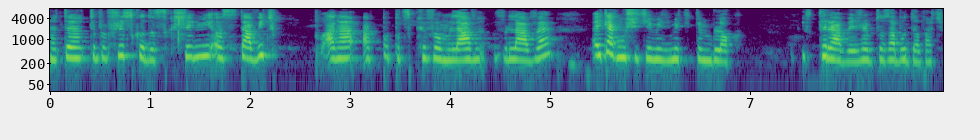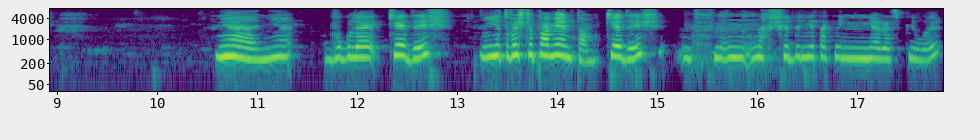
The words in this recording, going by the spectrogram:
A teraz trzeba wszystko do skrzyni ostawić, a, na, a po- pod skrzynią law, w lawę. A i tak musicie mieć, mieć ten blok w trawie, żeby to zabudować. Nie, nie. W ogóle kiedyś, nie to jeszcze pamiętam, kiedyś n- n- się dynie takie nie respiły,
